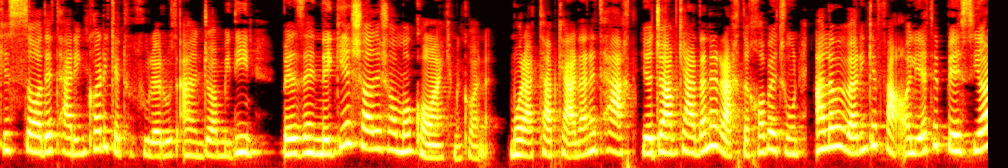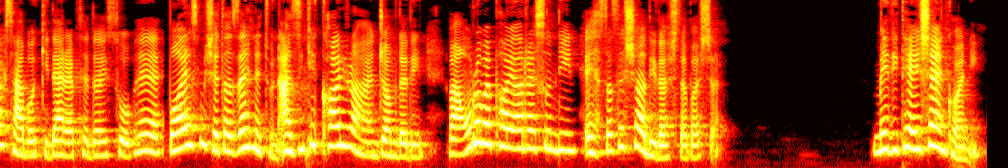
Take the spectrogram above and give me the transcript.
که ساده ترین کاری که تو طول روز انجام میدین به زندگی شاد شما کمک می‌کنه. مرتب کردن تخت یا جمع کردن رخت خوابتون علاوه بر اینکه فعالیت بسیار سبکی در ابتدای صبحه باعث میشه تا ذهنتون از اینکه کاری رو انجام دادین و اون رو به پایان رسوندین احساس شادی داشته باشه. مدیتیشن کنید.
